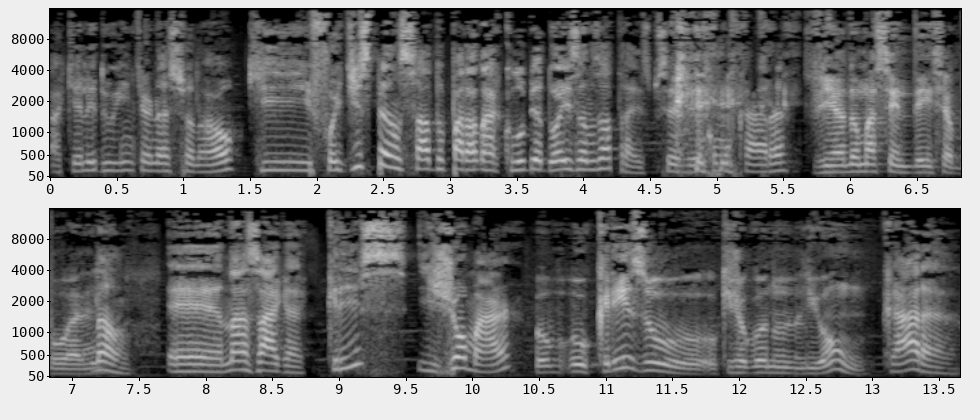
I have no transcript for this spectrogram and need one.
aquele do Internacional, que foi dispensado do Paraná Clube há dois anos atrás. Pra você ver como o cara. Vinha de uma ascendência boa, né? Não. É, na zaga, Cris e Jomar. O, o Cris, o, o que jogou no Lyon, Cara.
